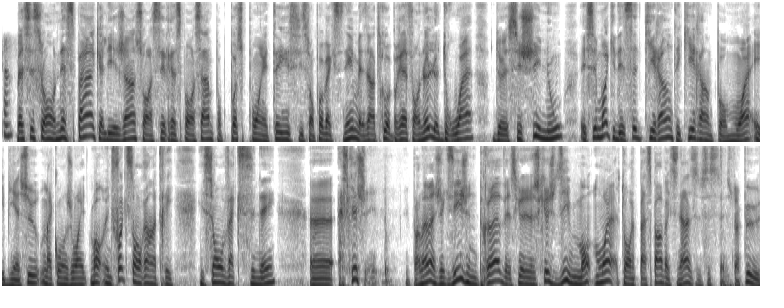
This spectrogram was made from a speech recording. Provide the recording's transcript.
temps. Ben c'est ça. On espère que les gens sont assez responsables pour pas se pointer s'ils sont pas vaccinés. Mais en tout cas, bref, on a le droit de. C'est chez nous et c'est moi qui décide qui rentre et qui rentre pas. Moi et bien sûr ma conjointe. Bon, une fois qu'ils sont rentrés, ils sont vaccinés. Euh, Est-ce que je, Probablement, j'exige une preuve. Est-ce que, ce que je dis, montre-moi ton passeport vaccinal, c'est- un peu,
